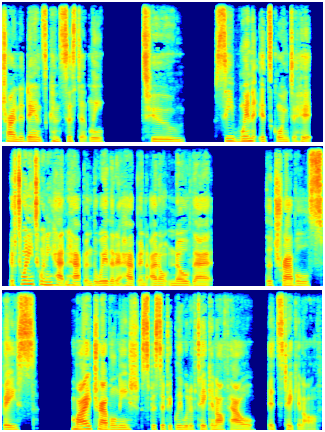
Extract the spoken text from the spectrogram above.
trying to dance consistently to see when it's going to hit if 2020 hadn't happened the way that it happened i don't know that the travel space my travel niche specifically would have taken off how it's taken off.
